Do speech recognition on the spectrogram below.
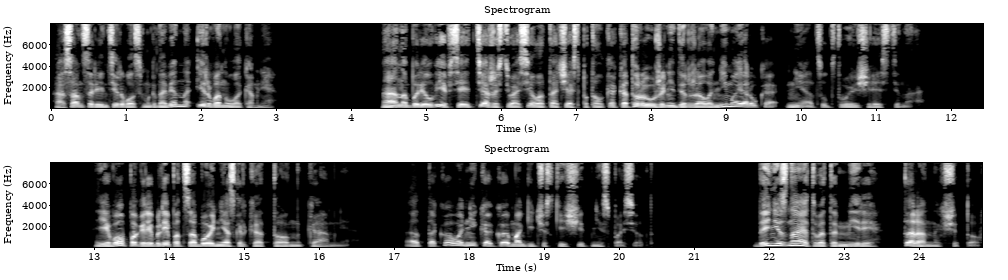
Асан сориентировалась мгновенно и рванула ко мне. А на Барилви всей тяжестью осела та часть потолка, которую уже не держала ни моя рука, ни отсутствующая стена. Его погребли под собой несколько тонн камня. От такого никакой магический щит не спасет. Да и не знают в этом мире, таранных щитов.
